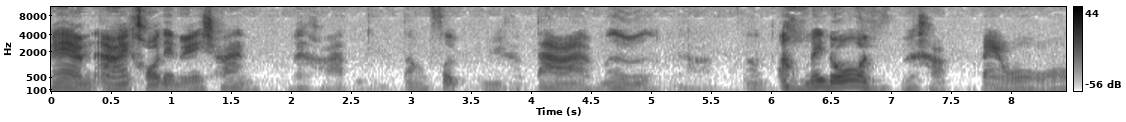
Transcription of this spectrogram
hand eye coordination นะครับ ต้องฝึกนะครับ ตา มือนะครับ อ้าวไม่โดนนะครับแปวโอ้โห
